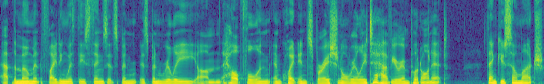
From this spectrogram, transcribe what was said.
at the moment fighting with these things it's been it's been really um, helpful and, and quite inspirational really to have your input on it. Thank you so much.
